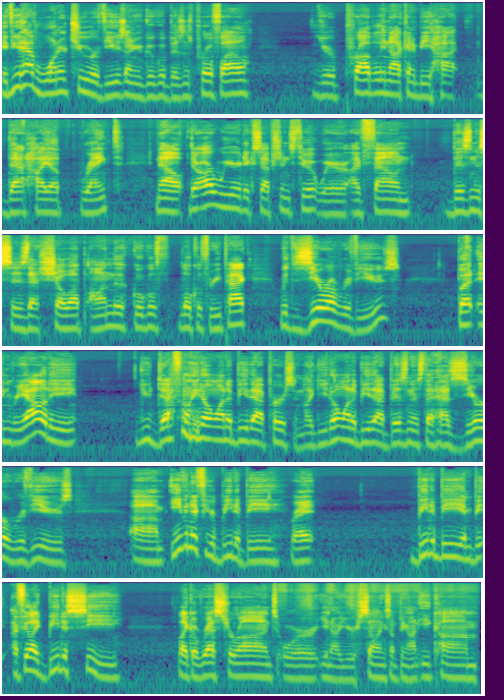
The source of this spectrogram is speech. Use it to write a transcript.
If you have one or two reviews on your Google Business profile, you're probably not going to be high, that high up ranked. Now, there are weird exceptions to it where I've found businesses that show up on the Google Local 3 pack with zero reviews. But in reality, you definitely don't want to be that person. Like, you don't want to be that business that has zero reviews. Um, even if you're B2B, right? B2B and B, I feel like B2C, like a restaurant or, you know, you're selling something on ecom,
